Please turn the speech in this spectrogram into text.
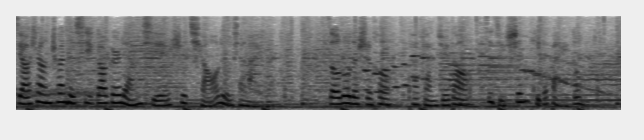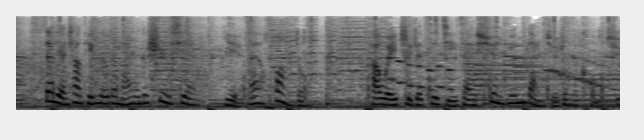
脚上穿的细高跟凉鞋是乔留下来的。走路的时候，他感觉到自己身体的摆动，在脸上停留的男人的视线也在晃动。他维持着自己在眩晕感觉中的恐惧。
